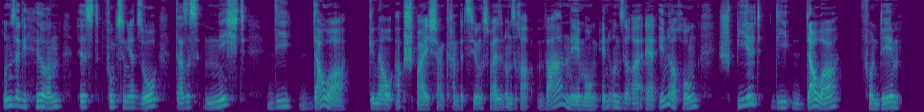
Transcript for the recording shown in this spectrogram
unser Gehirn ist, funktioniert so, dass es nicht die Dauer genau abspeichern kann, beziehungsweise in unserer Wahrnehmung, in unserer Erinnerung spielt die Dauer von dem,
